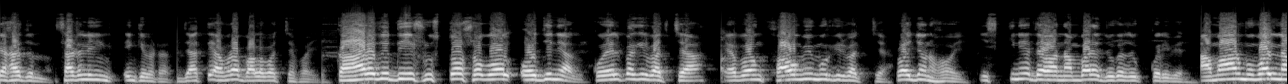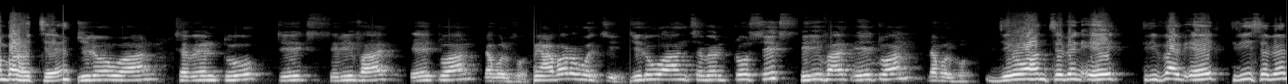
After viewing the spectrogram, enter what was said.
দেখার জন্য স্যাটেলিং ইনকিউবেটর যাতে আমরা ভালো বাচ্চা পাই। কারও যদি সুস্থ সবল অরিজিনাল কোয়েল পাখির বাচ্চা এবং ফাউমি মুরগির বাচ্চা প্রয়োজন হয় স্ক্রিনে দেওয়া নাম্বারে যোগাযোগ করিবেন। আমার মোবাইল নাম্বার হচ্ছে zero one seven two six three five eight one double four. আমি আবারও বলছি zero one seven two six three five eight one double four. Zero one seven eight three five eight three seven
